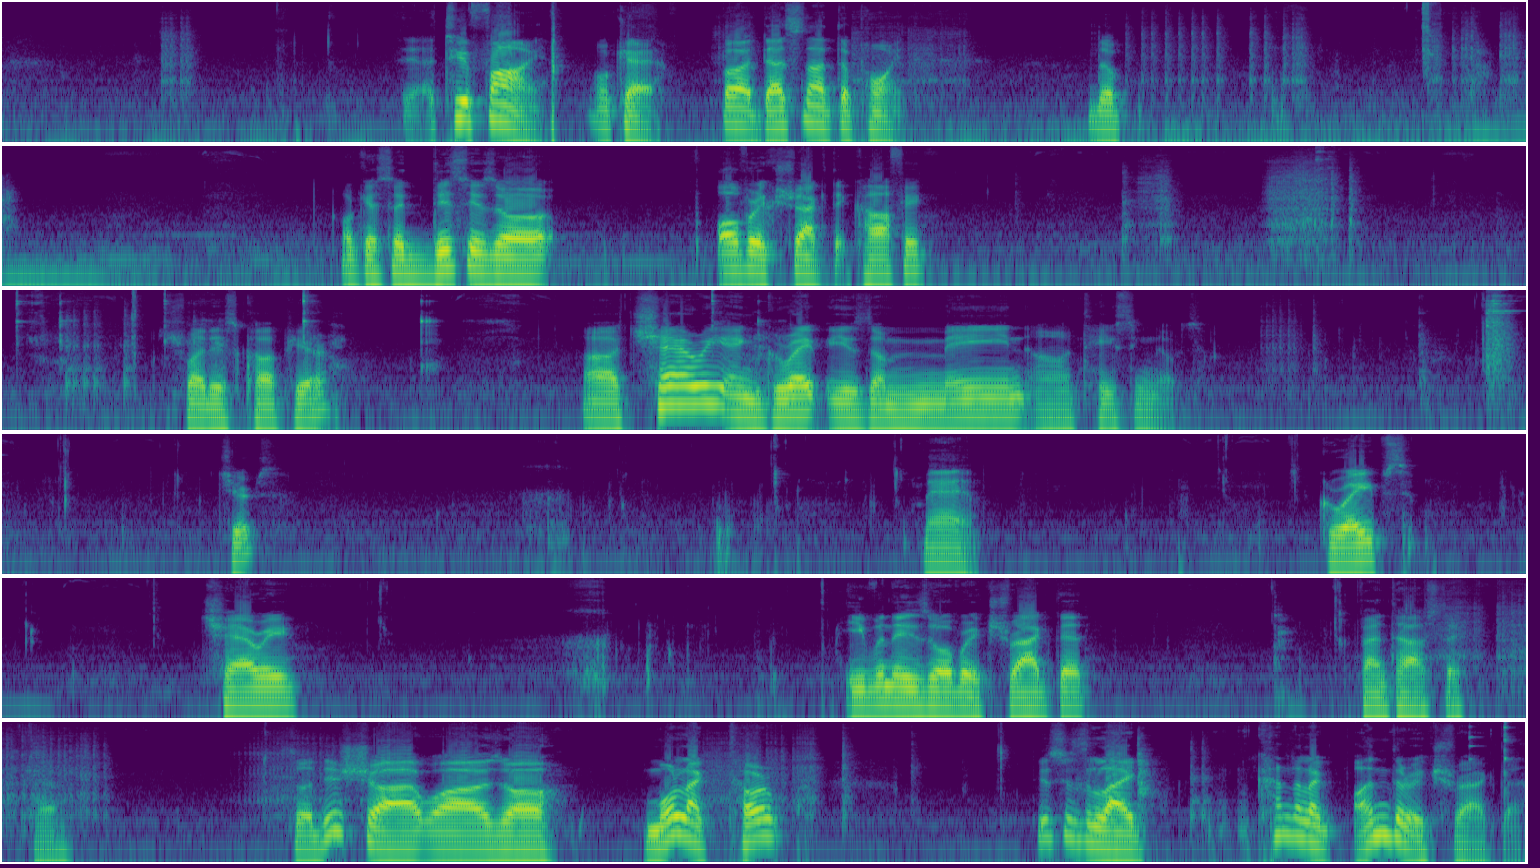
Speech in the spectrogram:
too fine. Okay, but that's not the point. The okay, so this is a over extracted coffee. Try this cup here. Uh, cherry and grape is the main uh, tasting notes. Cheers. Man, grapes, cherry, even though it's over extracted, fantastic. Okay. So this shot was uh, more like. This is like kind of like under extracted.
